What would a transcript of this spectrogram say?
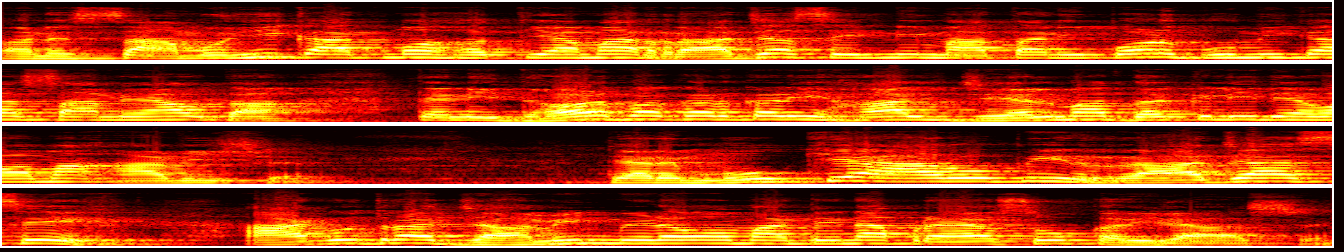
અને સામૂહિક આત્મહત્યામાં રાજા શેખની માતાની પણ ભૂમિકા સામે આવતા તેની ધરપકડ કરી હાલ જેલમાં ધકેલી દેવામાં આવી છે. ત્યારે મુખ્ય આરોપી રાજા શેખ આગોતરા જામીન મેળવવા માટેના પ્રયાસો કરી રહ્યા છે.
